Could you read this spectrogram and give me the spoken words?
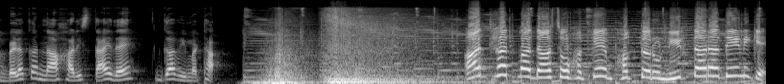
ಬೆಳಕನ್ನ ಹರಿಸ್ತಾ ಇದೆ ಗವಿಮಠ ಆಧ್ಯಾತ್ಮ ದಾಸೋಹಕ್ಕೆ ಭಕ್ತರು ನೀಡ್ತಾರ ದೇಣಿಗೆ.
